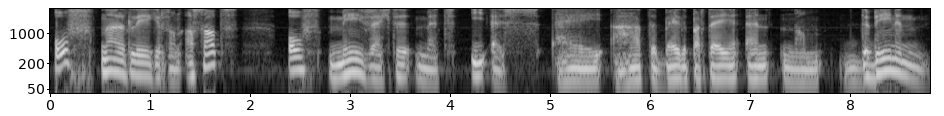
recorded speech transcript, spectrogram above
Of naar het leger van Assad, of meevechten met IS. Hij haatte beide partijen en nam de benen.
